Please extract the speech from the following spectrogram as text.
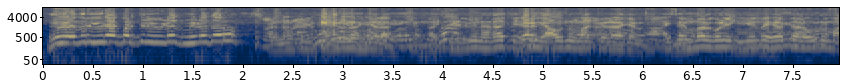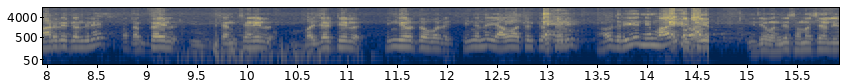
ನೀವು ಹೇಳಿದ್ರು ಇವ್ರು ಯಾಕೆ ಬರ್ತೀರಿ? ವಿಡಿಯೋ ಮೀಡಿಯೋದವರು ಯಾವ್ದು ಮಾತು ಕೇಳಾಗ್ಯಾನ ಮೆಂಬರ್ಗಳಿಗೆ ಏನ್ರ ಹೇಳ್ತಾರೆ ಅವ್ರು ಮಾಡ್ಬೇಕಂದ್ರೆ ರೊಕ್ಕ ಇಲ್ಲ. ಸ್ಯಾಂಕ್ಷನ್ ಇಲ್ಲ ಬಜೆಟ್ ಇಲ್ಲ. ಹಿಂಗೆ ಹೇಳ್ತಾವ ಬರ್ರಿ ಹಿಂಗಂದ್ರೆ ಯಾವ ಹತ್ರ ಕೆಲಸ ರೀ? ಹೌದ್ರಿ ನಿಮ್ಮ ಮಾತು ಇದೇ ಒಂದೇ ಸಮಸ್ಯೆ ಅಲ್ಲಿ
